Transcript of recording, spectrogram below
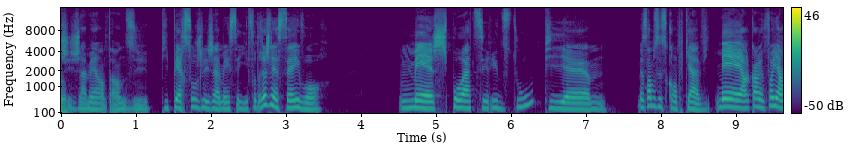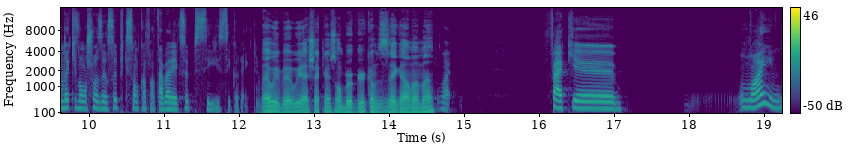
j'ai jamais entendu. Puis perso, je l'ai jamais essayé. Faudrait que je l'essaye, voir. Mais je suis pas attirée du tout. Puis, euh, il me semble que c'est compliqué à vie. Mais encore une fois, il y en a qui vont choisir ça puis qui sont confortables avec ça, puis c'est- c'est correct. Ben oui, ben oui, à chacun son burger, comme disait grand-maman. Fait que. Ouais,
